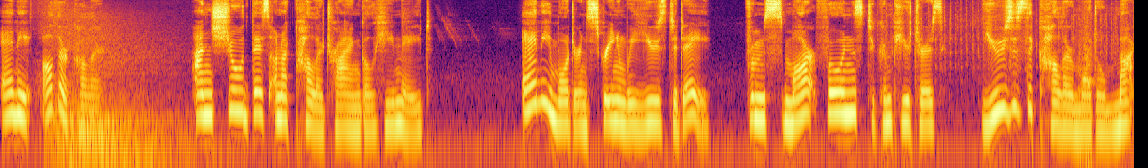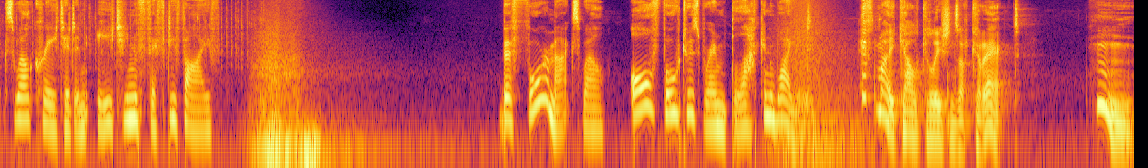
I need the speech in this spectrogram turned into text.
any other colour, and showed this on a colour triangle he made. Any modern screen we use today, from smartphones to computers, uses the colour model Maxwell created in 1855. Before Maxwell, all photos were in black and white. If my calculations are correct, hmm,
